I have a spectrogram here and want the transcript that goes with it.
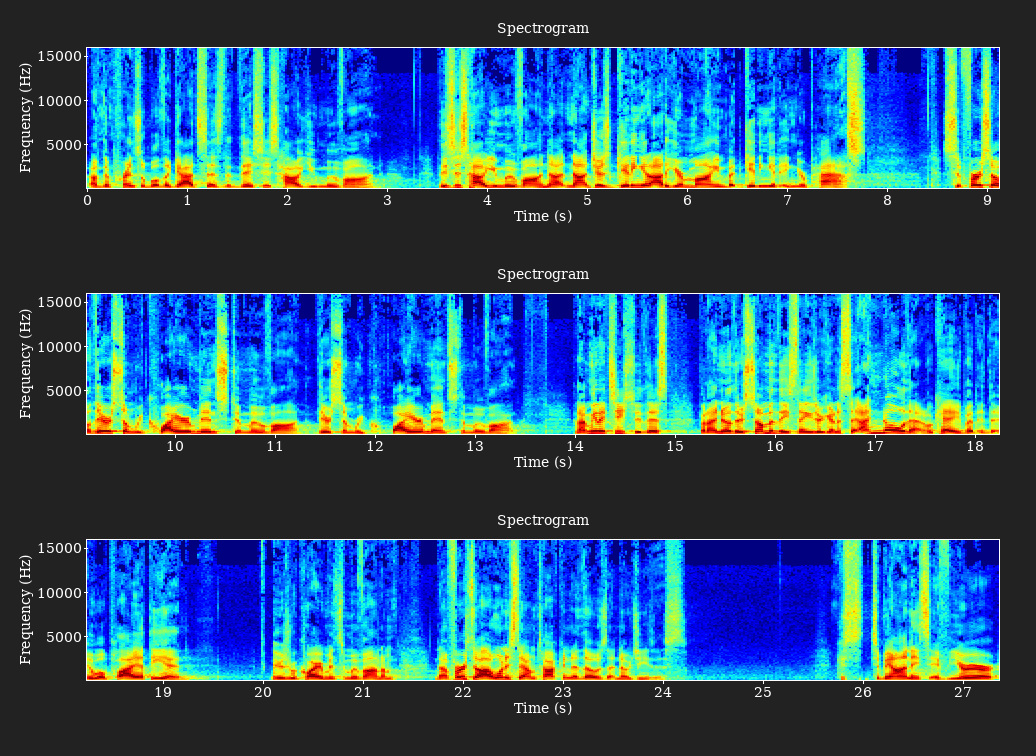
of the principle that God says that this is how you move on. This is how you move on. Not, not just getting it out of your mind, but getting it in your past. So first of all, there's some requirements to move on. There's some requirements to move on. And I'm going to teach you this, but I know there's some of these things you're going to say, I know that, okay, but it, it will apply at the end. There's requirements to move on. I'm, now, first of all, I want to say I'm talking to those that know Jesus. Because to be honest, if you're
